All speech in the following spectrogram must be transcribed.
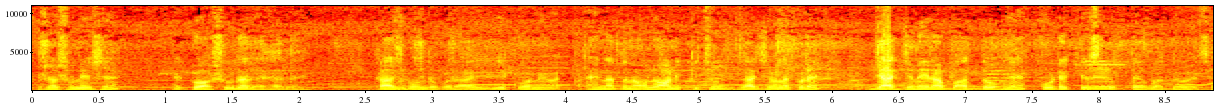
প্রশাসন এসে একটু অসুবিধা দেখা দেয়। কাজ বন্ধ করা ইয়ে করে হেনা তেনা মানে অনেক কিছু ঝাঝামেলা করে। যার জন্য এরা বাধ্য হয়ে কোর্টে কেস করতে বাধ্য হয়েছে।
